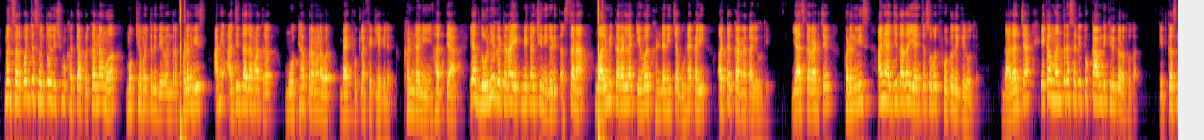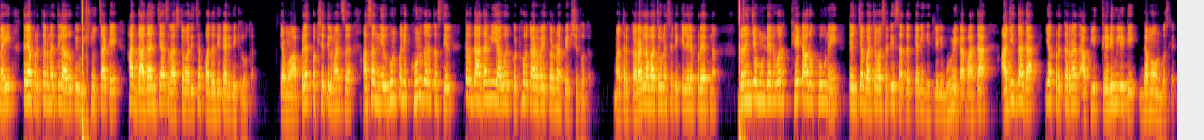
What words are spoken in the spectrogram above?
पण सरपंच संतोष देशमुख हत्या प्रकरणामुळे मुख्यमंत्री देवेंद्र फडणवीस आणि अजितदादा मात्र मोठ्या प्रमाणावर बॅकफुटला फेकले गेलेत. खंडणी हत्या या दोन्ही घटना एकमेकांशी निगडीत असताना वाल्मिक कराडला केवळ खंडणीच्या गुन्ह्याखाली अटक करण्यात आली होती. याच कराडचे फडणवीस आणि आजीदादा यांच्यासोबत फोटो देखील होते. दादांच्या एका मंत्र्यासाठी तो काम देखील करत होता. इतकंच नाही तर या प्रकरणातील आरोपी विष्णू चाटे हा दादांच्याच राष्ट्रवादीचा पदाधिकारी देखील होता. त्यामुळे आपल्याच पक्षातील माणसं असा निर्गुणपणे खून करत असतील तर दादांनी यावर कठोर कारवाई करणं अपेक्षित होतं. मात्र कराडला वाचवण्यासाठी केलेले प्रयत्न धनंजय मुंडेंवर थेट आरोप होऊ नये त्यांच्या बचावासाठी सातत्याने घेतलेली भूमिका पाहता अजितदादा या प्रकरणात आपली क्रेडिबिलिटी गमावून बसले.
